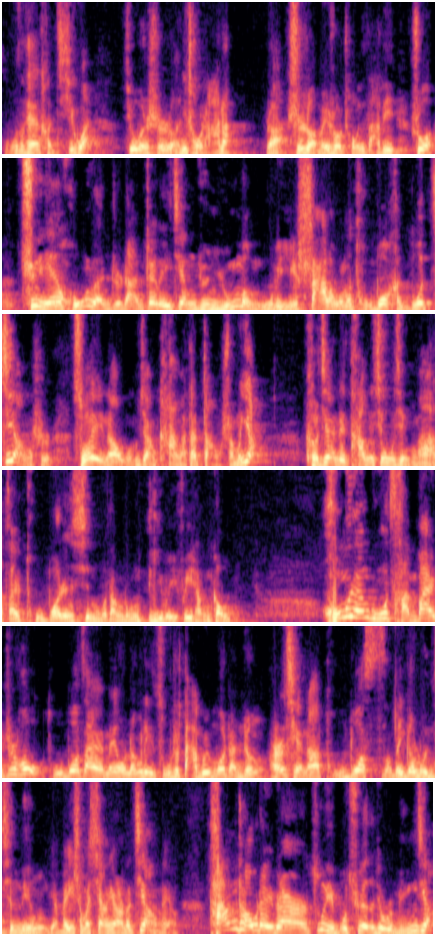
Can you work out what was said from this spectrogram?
武则天很奇怪，就问使者：“你瞅啥呢？”是吧？使者没说瞅你咋地，说去年红原之战，这位将军勇猛无比，杀了我们吐蕃很多将士，所以呢，我们就想看看他长什么样。可见这唐修景啊，在吐蕃人心目当中地位非常高。红原谷惨败之后，吐蕃再也没有能力组织大规模战争，而且呢，吐蕃死了一个论亲陵，也没什么像样的将领。唐朝这边最不缺的就是名将。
